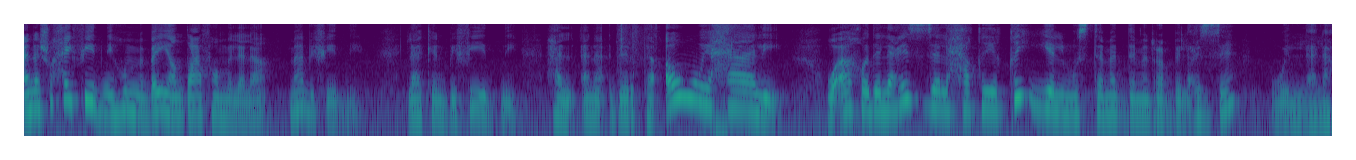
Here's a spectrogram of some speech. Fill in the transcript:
أنا شو حيفيدني هم بين ضعفهم ولا لا؟ ما بفيدني. لكن بفيدني هل أنا قدرت أقوي حالي وأخذ العزة الحقيقية المستمدة من رب العزة ولا لا؟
